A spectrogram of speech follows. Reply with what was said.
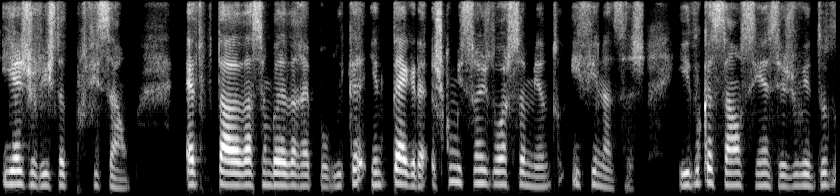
e é jurista de profissão. É deputada da Assembleia da República e integra as comissões do Orçamento e Finanças, Educação, Ciência, Juventude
